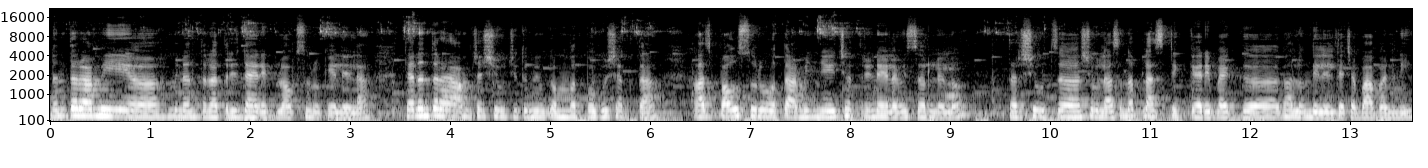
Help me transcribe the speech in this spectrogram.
नंतर आम्ही मी नंतर रात्री डायरेक्ट ब्लॉग सुरू केलेला. त्यानंतर हा आमच्या शिवची तुम्ही गंमत बघू शकता. आज पाऊस सुरू होता आम्ही छत्री न्यायला विसरलेलो. तर शिवचं शिवला असं ना प्लास्टिक कॅरी बॅग घालून दिलेली त्याच्या बाबांनी.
